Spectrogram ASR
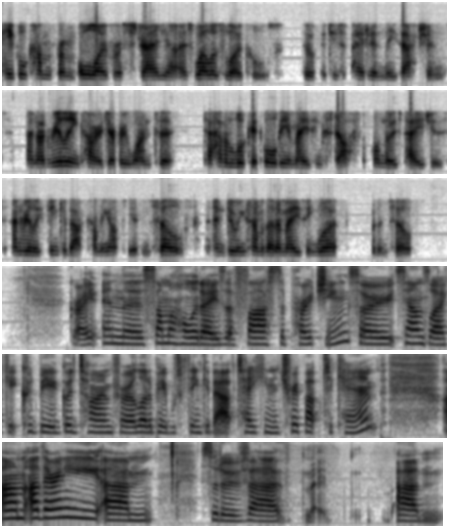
people come from all over Australia as well as locals who have participated in these actions. And I'd really encourage everyone to, to have a look at all the amazing stuff on those pages and really think about coming up here themselves and doing some of that amazing work for themselves. Great. And the summer holidays are fast approaching, so it sounds like it could be a good time for a lot of people to think about taking a trip up to camp. Um, are there any um, sort of uh, um,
